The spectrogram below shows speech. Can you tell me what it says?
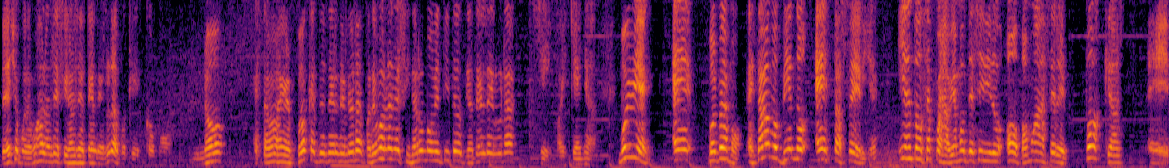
De hecho, podemos hablar del final de Hotel de Luna, porque como no estamos en el podcast de Hotel de Luna, ¿podemos hablar del final un momentito de Hotel de Luna? Sí, ¿por qué no? Muy bien, eh, volvemos. Estábamos viendo esta serie y entonces pues habíamos decidido, oh, vamos a hacer el podcast, eh,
